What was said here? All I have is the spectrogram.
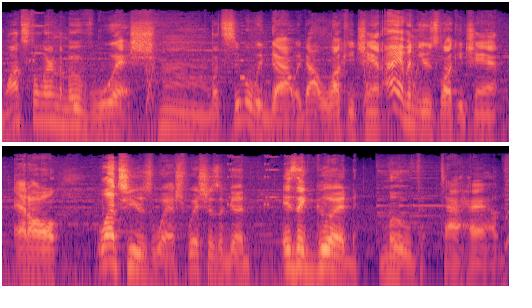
Wants to learn the move Wish. Hmm, let's see what we got. We got Lucky Chant. I haven't used Lucky Chant at all. Let's use Wish. Wish is a good is a good move to have.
